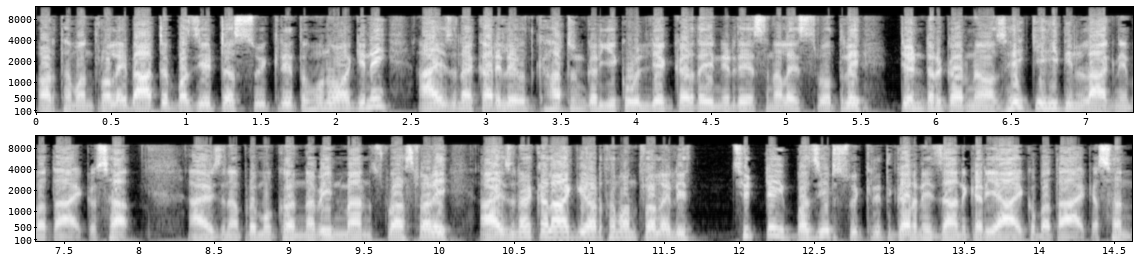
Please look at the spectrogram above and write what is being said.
अर्थ मन्त्रालयबाट बजेट स्वीकृत हुनु अघि नै आयोजना कार्यालय उद्घाटन गरिएको उल्लेख गर्दै निर्देशनालय स्रोतले टेण्डर गर्न अझै केही दिन लाग्ने बताएको छ। आयोजना प्रमुख नवीन मान श्रेष्ठले आयोजनाका लागि अर्थ मन्त्रालयले छिट्टै बजेट स्वीकृत गर्ने जानकारी आएको बताएका छन्।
